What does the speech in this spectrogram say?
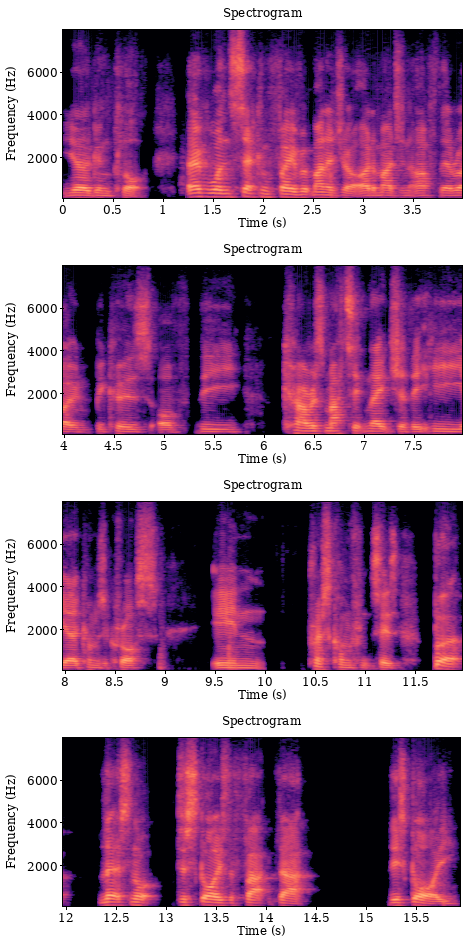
Jurgen Klopp. Everyone's second favourite manager, I'd imagine, after their own because of the charismatic nature that he uh, comes across in press conferences. But let's not disguise the fact that this guy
